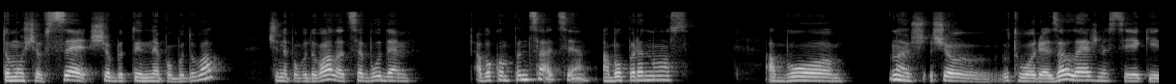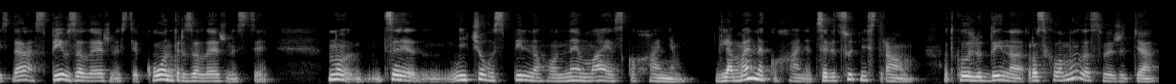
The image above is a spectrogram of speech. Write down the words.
Тому що все, що би ти не побудував чи не побудувала, це буде або компенсація, або перенос, або ну, що утворює залежності якісь, да? співзалежності, контрзалежності. Ну, це нічого спільного не має з коханням. Для мене кохання це відсутність травм. От коли людина розхламила своє життя,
